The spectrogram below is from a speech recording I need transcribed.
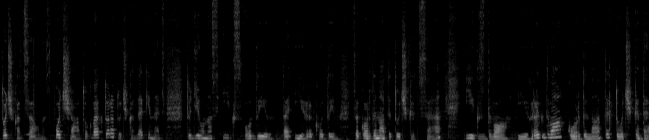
Точка С у нас початок вектора, точка Д кінець. Тоді у нас х1 та y1 це координати точки С, х2, y2 координати точки Д.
